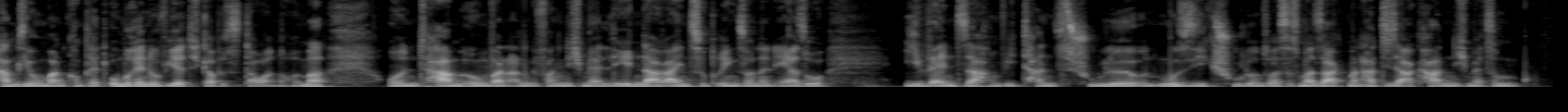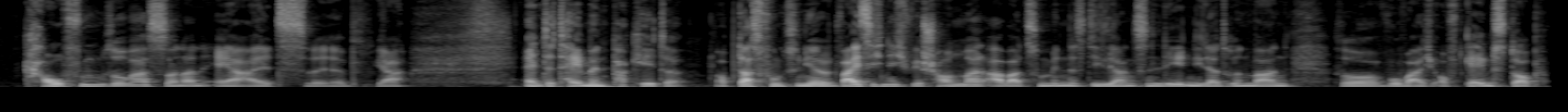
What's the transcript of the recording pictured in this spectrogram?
haben sie irgendwann komplett umrenoviert. Ich glaube, es dauert noch immer. Und haben irgendwann angefangen, nicht mehr Läden da reinzubringen, sondern eher so Eventsachen wie Tanzschule und Musikschule und sowas, dass man sagt, man hat diese Arkaden nicht mehr zum Kaufen, sowas, sondern eher als äh, ja, Entertainment-Pakete. Ob das funktioniert, weiß ich nicht. Wir schauen mal, aber zumindest die ganzen Läden, die da drin waren, so, wo war ich oft? GameStop,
